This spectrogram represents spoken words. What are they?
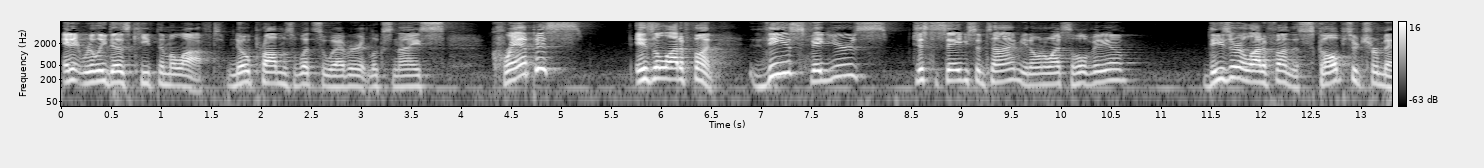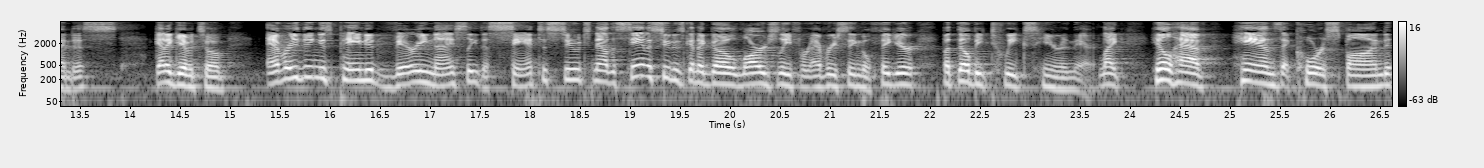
and it really does keep them aloft. No problems whatsoever. It looks nice. Krampus is a lot of fun. These figures, just to save you some time, you don't want to watch the whole video, these are a lot of fun. The sculpts are tremendous. Got to give it to them. Everything is painted very nicely. The Santa suit. Now, the Santa suit is going to go largely for every single figure, but there'll be tweaks here and there. Like, he'll have hands that correspond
